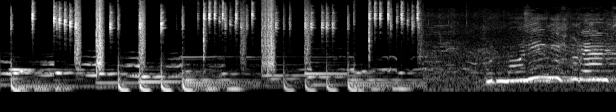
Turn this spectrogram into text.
Good morning, students.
